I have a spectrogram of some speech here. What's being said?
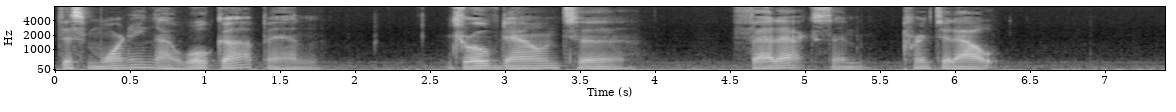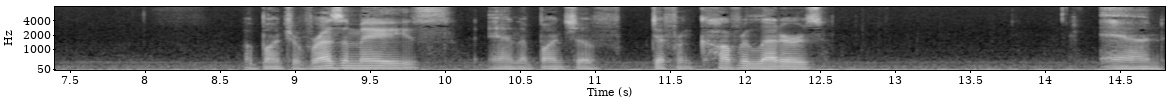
this morning I woke up and drove down to FedEx and printed out a bunch of resumes and a bunch of different cover letters. And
